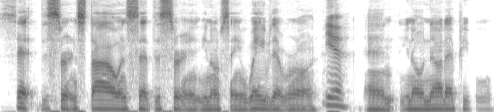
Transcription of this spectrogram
set this certain style and set this certain, you know what I'm saying, wave that we're on. Yeah. And, you know, now that people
